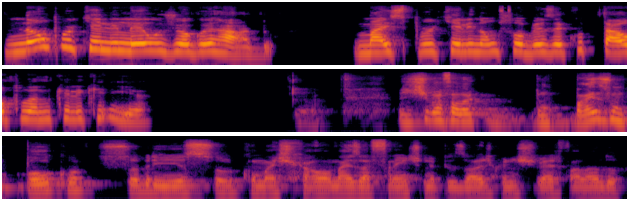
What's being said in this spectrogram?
não porque ele leu o jogo errado, mas porque ele não soube executar o plano que ele queria. A gente vai falar mais um pouco sobre isso com mais calma mais à frente no episódio, quando a gente estiver falando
